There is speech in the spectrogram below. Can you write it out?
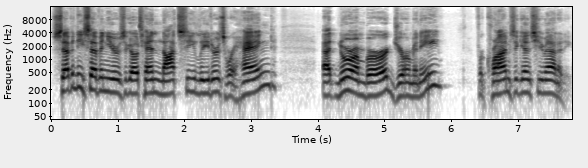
77 years ago, 10 Nazi leaders were hanged at Nuremberg, Germany, for crimes against humanity.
